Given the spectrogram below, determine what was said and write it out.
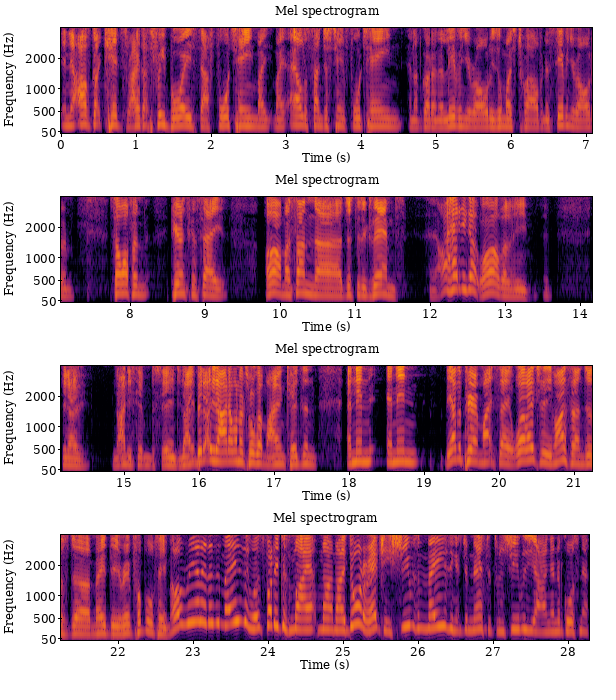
and I've got kids, right? I've got three boys. They're 14. My, my eldest son just turned 14, and I've got an 11 year old who's almost 12 and a seven year old. And so often parents can say, Oh, my son uh, just did exams. And, oh, how did he go? Oh, well, he, you know, 97%. 90, but, you know, I don't want to talk about my own kids. And, and, then, and then the other parent might say, Well, actually, my son just uh, made the rep football team. Oh, really? That's amazing. Well, it's funny because my, my, my daughter, actually, she was amazing at gymnastics when she was young. And of course, now.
